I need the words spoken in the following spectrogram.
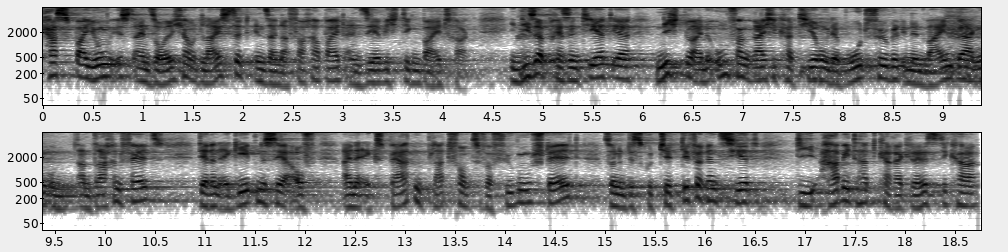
Kaspar Jung ist ein solcher und leistet in seiner Facharbeit einen sehr wichtigen Beitrag. In dieser präsentiert er nicht nur eine umfangreiche Kartierung der Brutvögel in den Weinbergen am Drachenfels, deren Ergebnisse er auf einer Expertenplattform zur Verfügung stellt, sondern diskutiert differenziert die Habitatcharakteristika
